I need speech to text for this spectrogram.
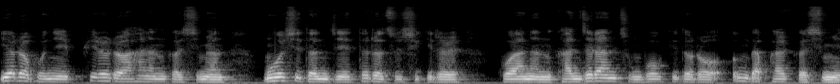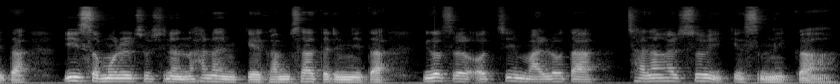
여러분이 필요로 하는 것이면 무엇이든지 들어주시기를 구하는 간절한 중보 기도로 응답할 것입니다. 이 선물을 주시는 하나님께 감사드립니다. 이것을 어찌 말로 다 찬양할 수 있겠습니까?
